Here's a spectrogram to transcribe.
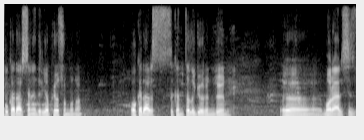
bu kadar senedir yapıyorsun bunu. O kadar sıkıntılı göründüğün, e, moralsiz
